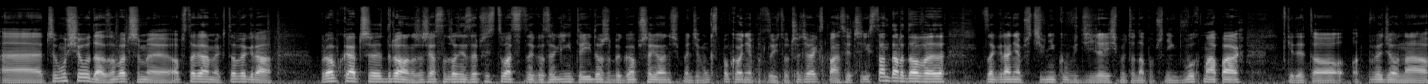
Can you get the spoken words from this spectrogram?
E, czy mu się uda? Zobaczymy. Obstawiamy, kto wygra. Propka czy dron? Rzecz jasna, dron jest lepszej sytuacji do tego zergini to idą, żeby go przejąć. Będzie mógł spokojnie podchodzić tą trzecią ekspansję, czyli standardowe zagrania przeciwników. Widzieliśmy to na poprzednich dwóch mapach, kiedy to odpowiedzią na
